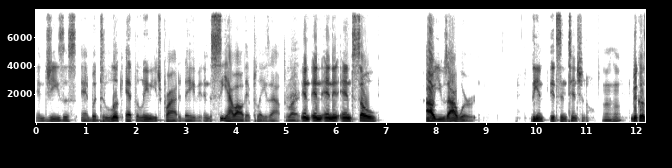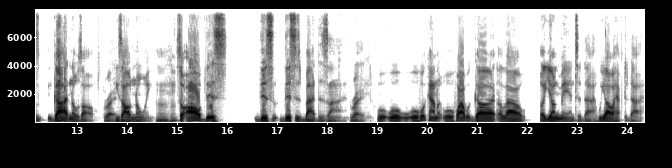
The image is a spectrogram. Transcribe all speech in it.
and Jesus, and but to look at the lineage prior to David and to see how all that plays out. Right. And and and and so, I'll use our word. The it's intentional Mm-hmm. because God knows all. Right. He's all knowing. Mm-hmm. So all this, this this is by design. Right. Well, well, well, what kind of? Well, why would God allow a young man to die? We all have to die.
